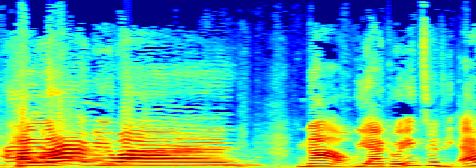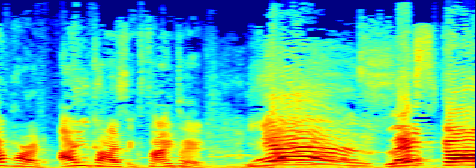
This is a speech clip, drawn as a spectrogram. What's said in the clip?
Hello everyone! Now we are going to the airport. Are you guys excited? Yes! Let's go!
